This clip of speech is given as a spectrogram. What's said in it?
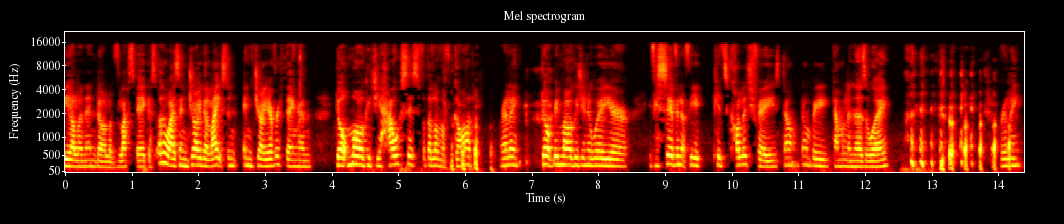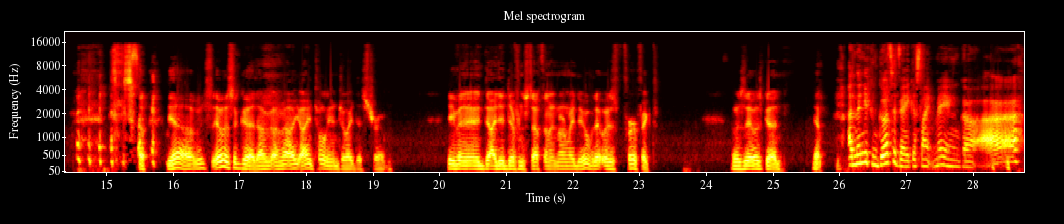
be all and end all of Las Vegas. Otherwise, enjoy the lights and enjoy everything, and don't mortgage your houses for the love of God. really, don't be mortgaging away your. If you're saving up for your kids' college fees, don't don't be gambling those away. really. so yeah, it was it was a good. I, I, I totally enjoyed this trip. Even I did different stuff than I normally do, but it was perfect it was it was good. Yep. And then you can go to Vegas like me and go ah.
